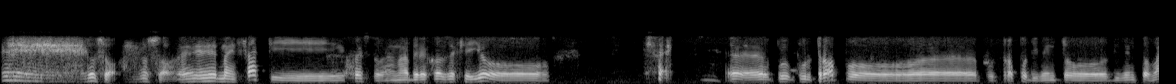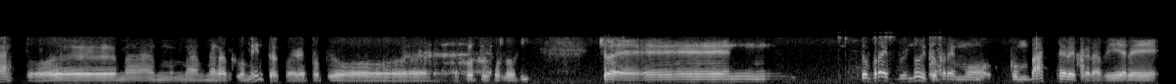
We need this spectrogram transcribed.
Eh, lo so, lo so, eh, ma infatti questo è una delle cose che io cioè, eh, pur, purtroppo, eh, purtroppo divento, divento matto, eh, ma, ma, ma, l'argomento è, è, proprio, eh, è, proprio, quello lì. Cioè, dovrebbe, noi dovremmo combattere per avere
